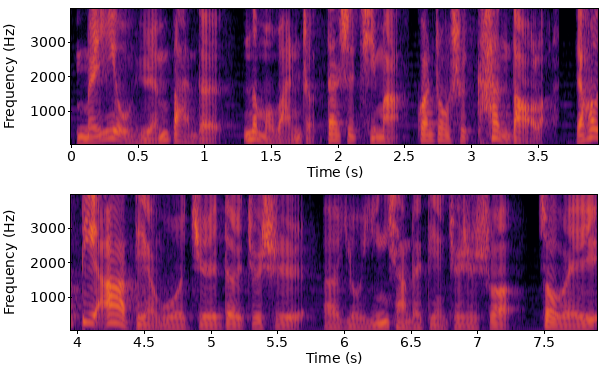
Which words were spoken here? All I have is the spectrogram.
没有原版的那么完整，但是起码观众是看到了。然后第二点，我觉得就是呃有影响的点，就是说作为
